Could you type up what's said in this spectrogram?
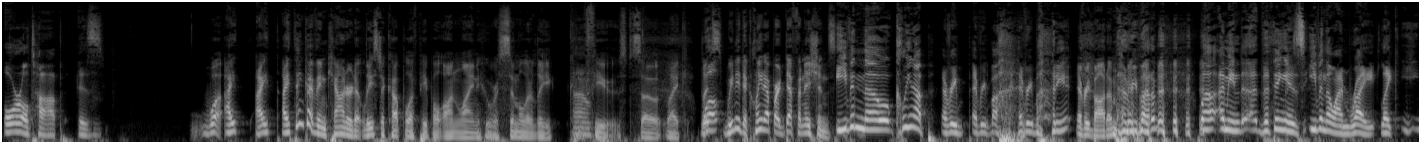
oral top is Well, I, I, I think I've encountered at least a couple of people online who were similarly confused. So, like, let's, Well- we need to clean up our definitions. even though clean up every everybody everybody Every bottom. every bottom. well, I mean, uh, the thing is, even though I'm right, like y-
